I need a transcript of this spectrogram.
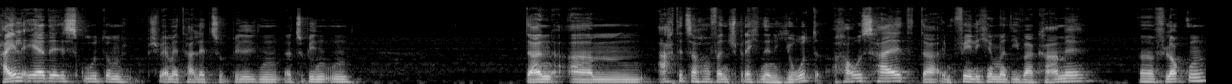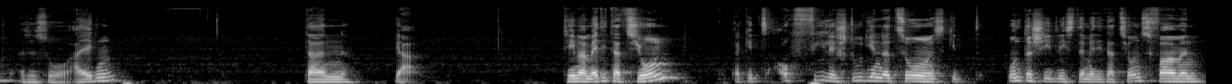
Heilerde ist gut, um Schwermetalle zu, bilden, äh, zu binden. Dann ähm, achtet auch auf entsprechenden Jodhaushalt. Da empfehle ich immer die Wakame-Flocken, äh, also so Algen. Dann, ja, Thema Meditation. Da gibt es auch viele Studien dazu. Es gibt unterschiedlichste Meditationsformen.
